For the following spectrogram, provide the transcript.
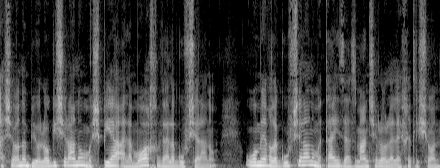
השעון הביולוגי שלנו משפיע על המוח ועל הגוף שלנו. הוא אומר לגוף שלנו מתי זה הזמן שלו ללכת לישון.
